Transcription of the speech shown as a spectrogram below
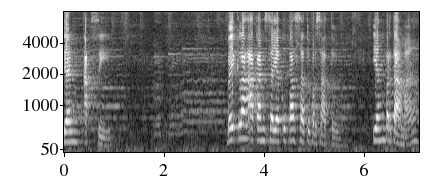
dan aksi. Baiklah akan saya kupas satu persatu. Yang pertama,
